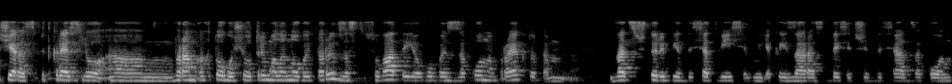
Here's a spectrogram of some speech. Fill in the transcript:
Ще раз підкреслю в рамках того, що отримали новий тариф, застосувати його без закону проекту там 2458, який зараз 1060 закон,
